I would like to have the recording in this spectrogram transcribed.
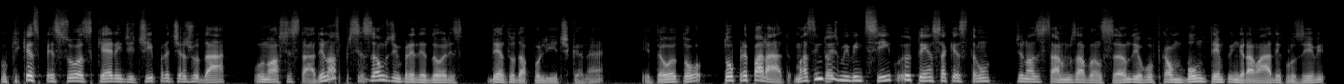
o que, que as pessoas querem de ti para te ajudar o nosso Estado. E nós precisamos de empreendedores dentro da política, né? Então eu tô, tô preparado. Mas em 2025 eu tenho essa questão de nós estarmos avançando e eu vou ficar um bom tempo em Gramado, inclusive,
